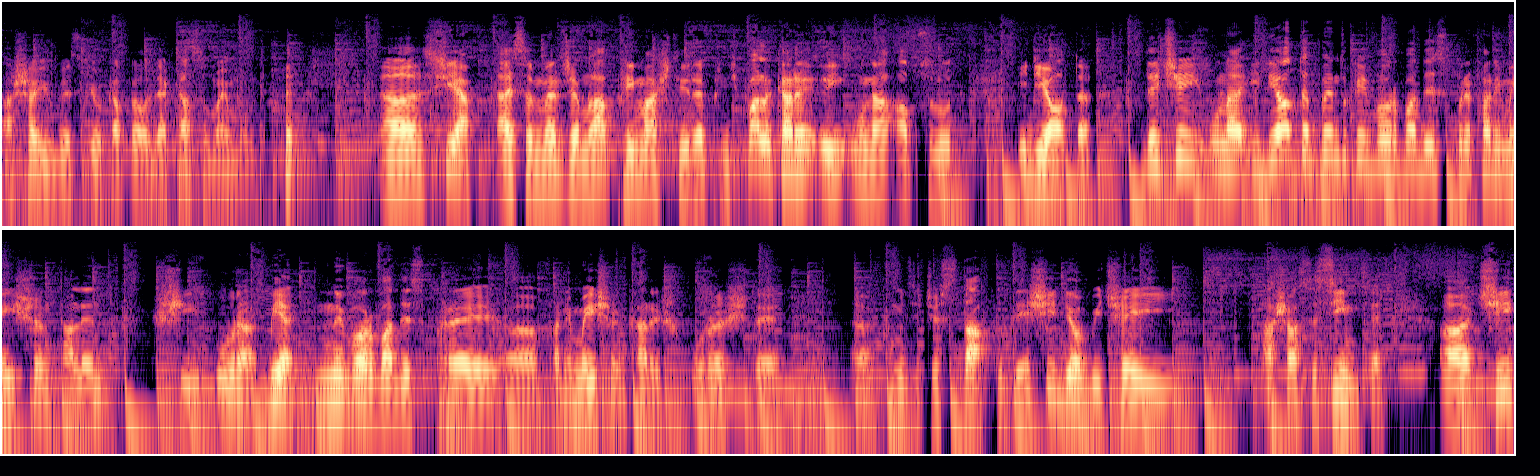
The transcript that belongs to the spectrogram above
așa iubesc eu cafeaua de acasă mai mult. uh, și ia, hai să mergem la prima știre principală care e una absolut idiotă. De ce e una idiotă? Pentru că e vorba despre Funimation talent și ură. Bine, nu e vorba despre uh, Funimation care își urăște, uh, cum zice, staff deși de obicei așa se simte, uh, ci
